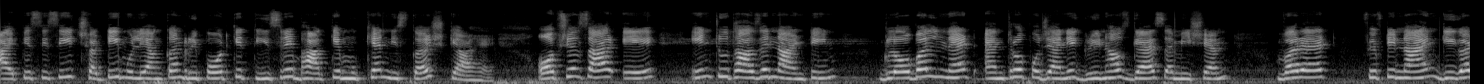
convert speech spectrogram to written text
आईपीसीसी छठी मूल्यांकन रिपोर्ट के तीसरे भाग के मुख्य निष्कर्ष क्या है option are A in 2019 global net anthropogenic greenhouse gas emission were at 59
